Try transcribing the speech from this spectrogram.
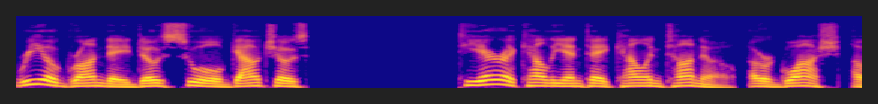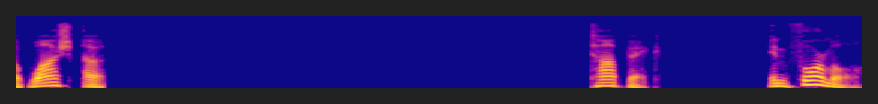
Rio Grande do Sul Gauchos Tierra Caliente Calentano, a gouache, a wash, a Topic. Informal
